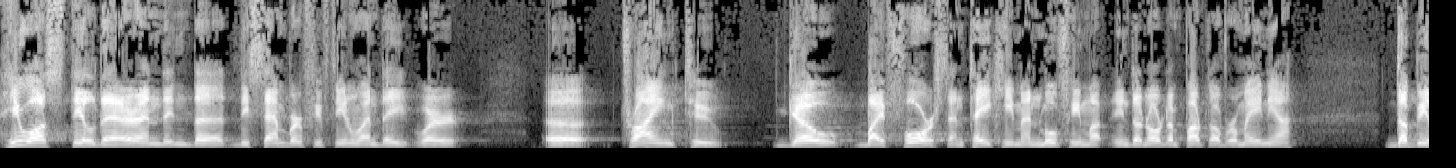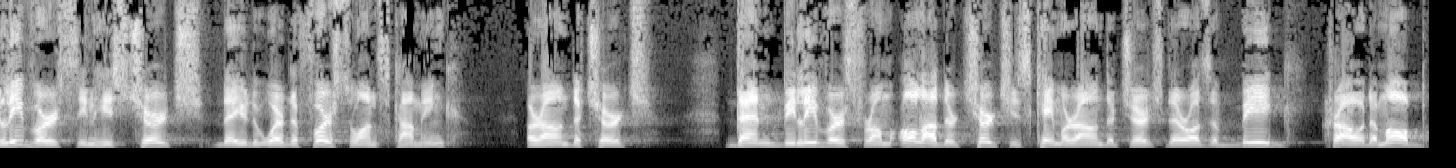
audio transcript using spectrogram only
he was still there, and in the December 15, when they were uh, trying to go by force and take him and move him in the northern part of Romania, the believers in his church, they were the first ones coming around the church. Then believers from all other churches came around the church. There was a big crowd, a mob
